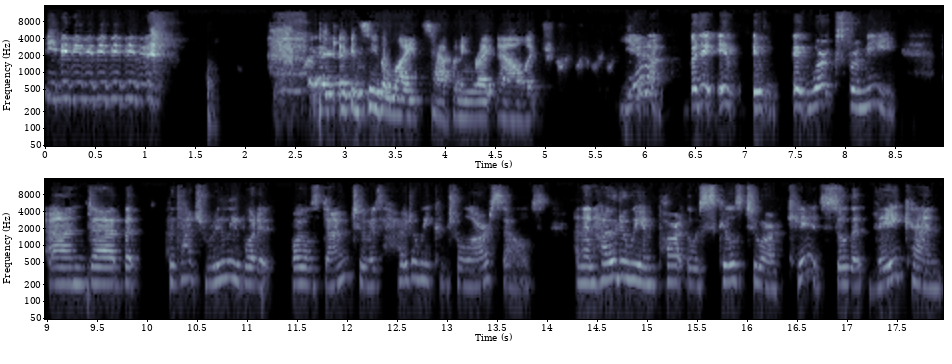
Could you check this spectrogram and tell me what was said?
Beep, beep, beep, beep, beep, beep, beep. I, I, can see the lights happening right now. Like, yeah, but it it it, it works for me, and uh, but but that's really what it boils down to: is how do we control ourselves, and then how do we impart those skills to our kids so that they can,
